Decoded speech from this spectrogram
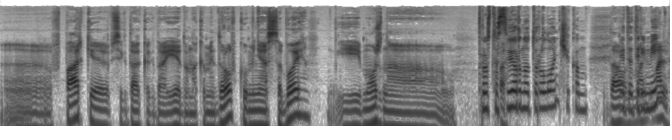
э, в парке всегда, когда еду на командировку, у меня с собой, и можно Просто свернут рулончиком да, этот ремень? Маль,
